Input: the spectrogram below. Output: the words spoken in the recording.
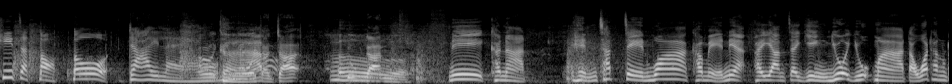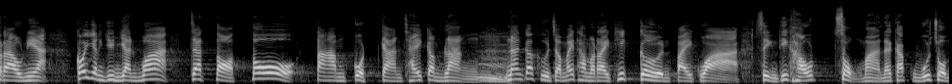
ที่จะตอบโต้ได้แล้วครัโอ้บอาจารย์จ๊ะดุดันเออนี่ขนาด เห็นชัดเจนว่าเขมรเนี่ยพยายามจะยิงยั่วยุมา แต่ว่าทางเราเนี่ยก็ยังยืนยันว่าจะตอบโต้ตามกฎการใช้กำลัง นั่นก็คือจะไม่ทำอะไรที่เกินไปกว่า สิ่งที่เขาส่งมานะครับคุณผู้ชม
